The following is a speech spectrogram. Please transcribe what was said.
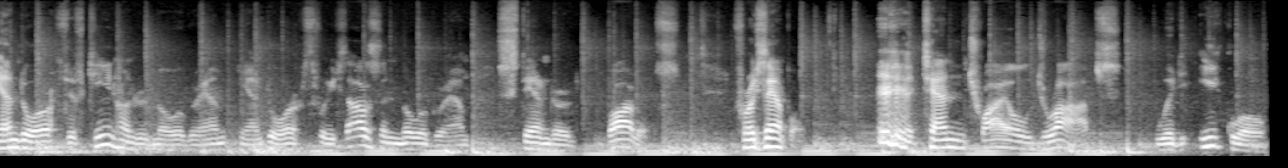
and or 1500 milligram and or 3000 milligram standard bottles. For example, 10 trial drops would equal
